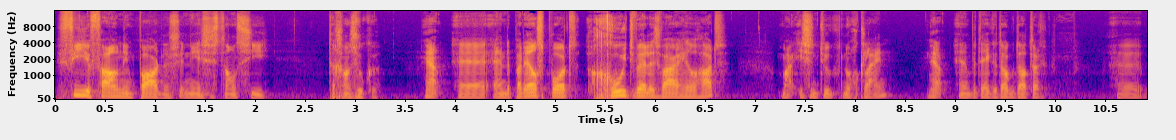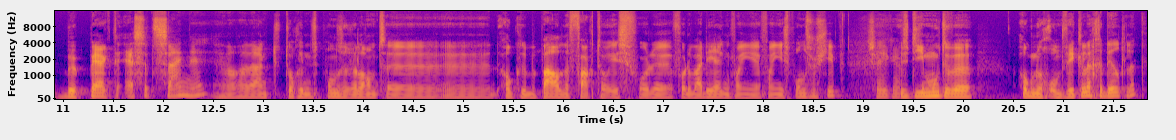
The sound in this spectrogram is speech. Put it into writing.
vier founding partners in eerste instantie te gaan zoeken. Ja. Eh, en de padelsport groeit weliswaar heel hard, maar is natuurlijk nog klein. Ja. En dat betekent ook dat er eh, beperkte assets zijn. Hè? En wat uiteindelijk toch in het sponsorenland eh, eh, ook de bepaalde factor is voor de, voor de waardering van je, van je sponsorship. Zeker. Dus die moeten we ook nog ontwikkelen, gedeeltelijk.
